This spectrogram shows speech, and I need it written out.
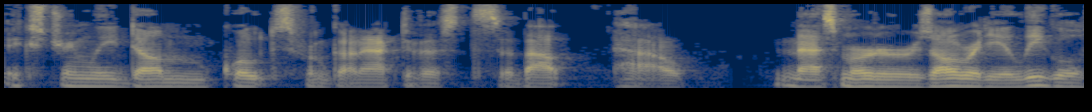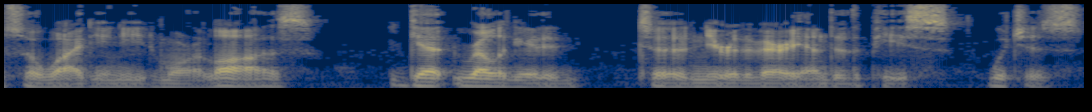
extremely dumb quotes from gun activists about how mass murder is already illegal, so why do you need more laws? Get relegated to near the very end of the piece, which is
